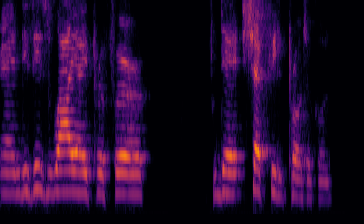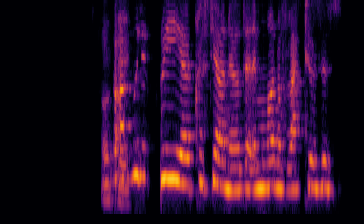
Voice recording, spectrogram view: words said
And this is why I prefer the Sheffield protocol. Okay. I would agree, uh, Cristiano, that amount of lactose is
